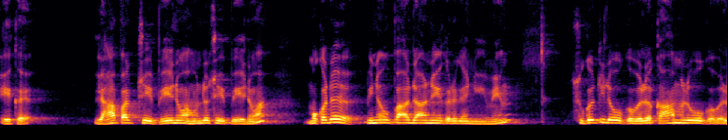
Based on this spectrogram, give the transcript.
ඒක යහපත්සේ පේනවා හොඳසේ පේනවා මොකද පින උපාදානය කර ගැනීමෙන් සුගති ලෝකවල කාම ලෝකවල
